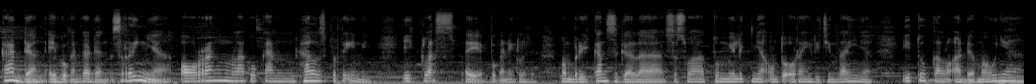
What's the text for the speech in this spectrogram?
kadang, eh bukan kadang, seringnya orang melakukan hal seperti ini. Ikhlas, eh bukan ikhlas, memberikan segala sesuatu miliknya untuk orang yang dicintainya. Itu kalau ada maunya.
